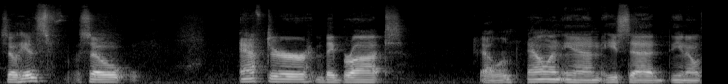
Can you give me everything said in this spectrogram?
So his so after they brought Alan. Alan in, he said, you know,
